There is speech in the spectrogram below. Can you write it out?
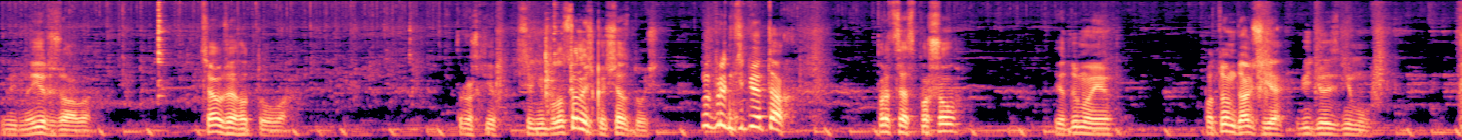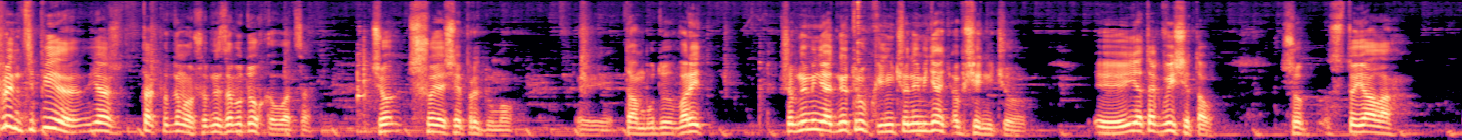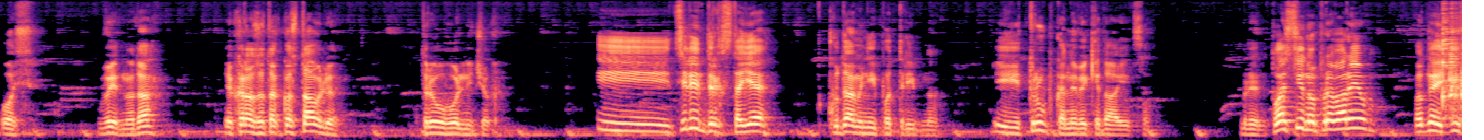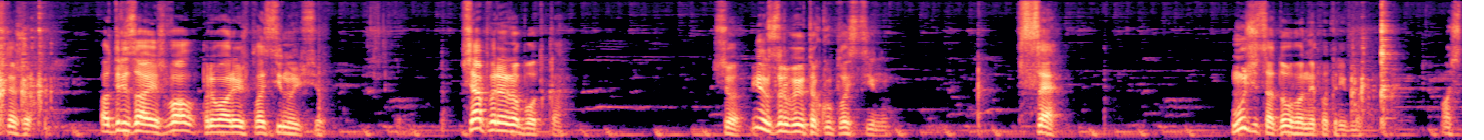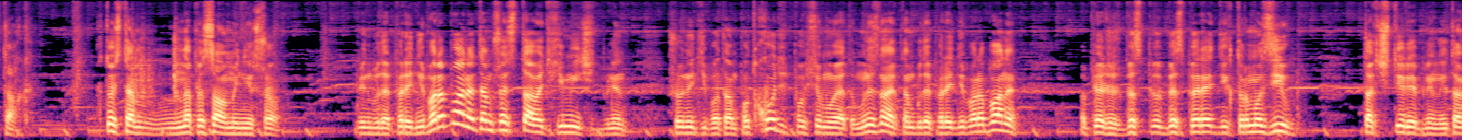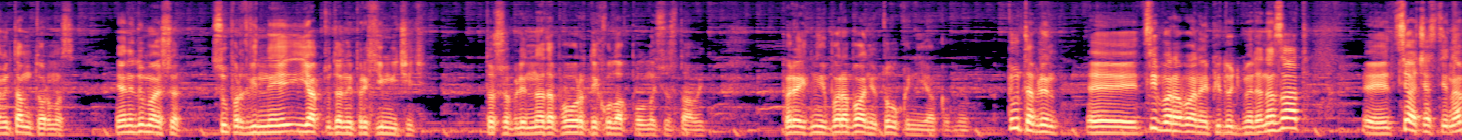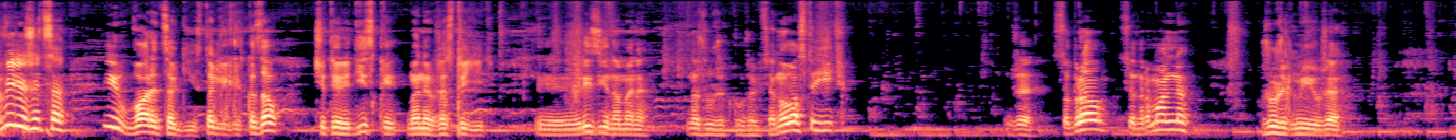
Видно і ржава. Ця вже готова. Трошки сьогодні було сонечко, зараз дощ. Ну, в принципі, так. Процес пішов. Я думаю, потім далі я відео зніму. В принципі, я ж так подумав, щоб не забудовкуватися. Що, що я ще придумав? Е, Там буду варити, щоб не міняти ні трубки, нічого не міняти, взагалі нічого. Е, Я так висчитав, щоб стояла ось. Видно, да? Якраз отак поставлю треугольничок. І циліндрик стає куди мені потрібно. І трубка не викидається. Блін, пластину приварив. Одне єдине, що відрізаєш вал, приварюєш пластину і все. Вся переработка. Все. І зробив таку пластину. Все. Мучитися довго не потрібно. Ось так. Хтось там написав мені, що він буде передні барабани, там щось ставить, хімічить, блін. Що вони типу, там підходять по всьому этому. Не знаю, як там буде передні барабани. Опять же, без, без передніх тормозів. Так 4, блін, і там, і там тормоз. Я не думаю, що супорт він ніяк туди не прихімічить. То що, блін, треба поворотний кулак повністю ставити. Передніх барабанів толку ніякого. Тут, блін, е, ці барабани підуть в мене назад, е, ця частина виріжеться і вариться в диск. Так як я казав, 4 диски в мене вже стоїть. Е, резина в мене на жужику вже вся нова стоїть. Вже собрав, все нормально. Жужик мій вже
